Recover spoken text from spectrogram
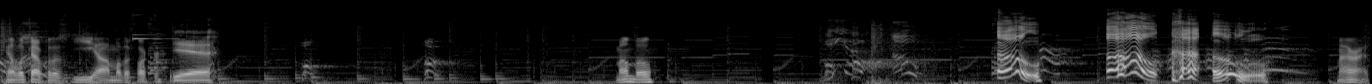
Gotta look out for this yeehaw motherfucker. Yeah. Mumbo. Oh. Oh. oh. Alright.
